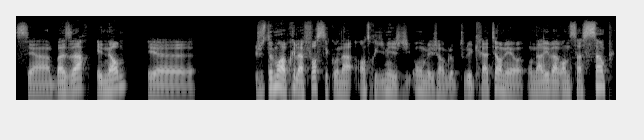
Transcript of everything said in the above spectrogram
c'est un bazar énorme. Et. Euh, justement, après, la force, c'est qu'on a, entre guillemets, je dis on, mais j'englobe tous les créateurs, mais on arrive à rendre ça simple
